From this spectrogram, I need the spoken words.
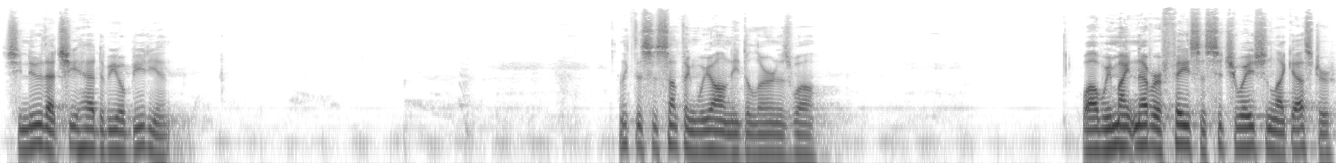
she knew that she had to be obedient. I think this is something we all need to learn as well. While we might never face a situation like Esther,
